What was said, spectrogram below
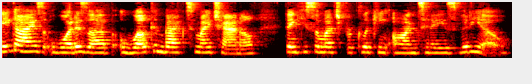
Hey guys, what is up? Welcome back to my channel. Thank you so much for clicking on today's video.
